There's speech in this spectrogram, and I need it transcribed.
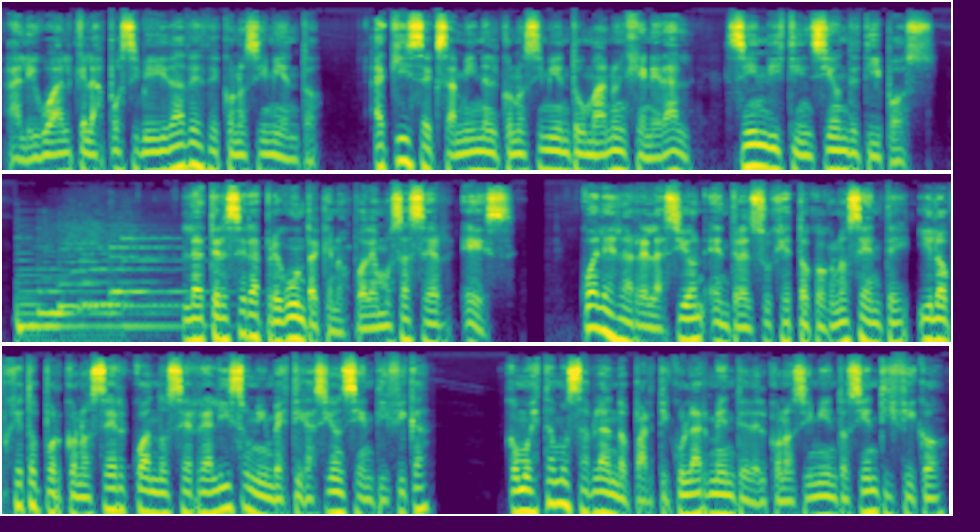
al igual que las posibilidades de conocimiento. Aquí se examina el conocimiento humano en general, sin distinción de tipos. La tercera pregunta que nos podemos hacer es, ¿cuál es la relación entre el sujeto cognoscente y el objeto por conocer cuando se realiza una investigación científica? Como estamos hablando particularmente del conocimiento científico,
